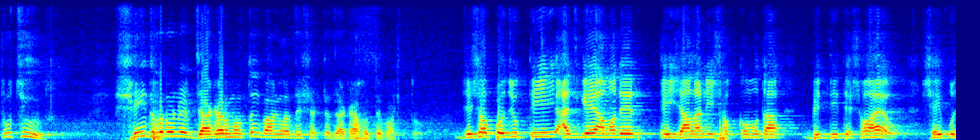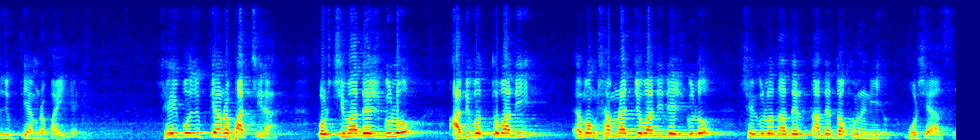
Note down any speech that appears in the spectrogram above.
প্রচুর সেই ধরনের জায়গার মতোই বাংলাদেশ একটা জায়গা হতে পারতো। যেসব প্রযুক্তি আজকে আমাদের এই জ্বালানি সক্ষমতা বৃদ্ধিতে সহায়ক, সেই প্রযুক্তি আমরা পাই নাই। সেই প্রযুক্তি আমরা পাচ্ছি না। পশ্চিমা দেশগুলো, আধিপত্যবাদী এবং সাম্রাজ্যবাদী দেশগুলো, সেগুলো তাদের তাদের দখলে নিয়ে বসে আছে।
